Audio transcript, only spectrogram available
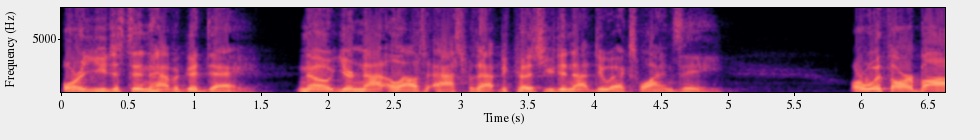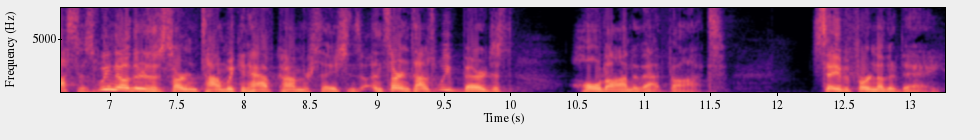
or you just didn't have a good day. No, you're not allowed to ask for that because you did not do X, Y, and Z or with our bosses. We know there's a certain time we can have conversations, and certain times we better just hold on to that thought, save it for another day.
